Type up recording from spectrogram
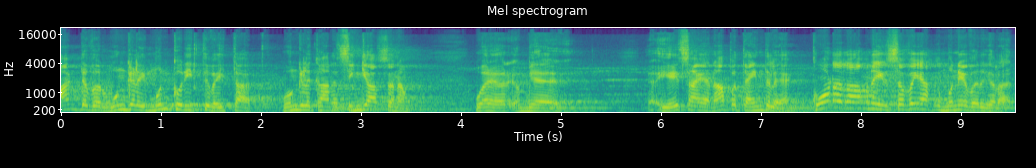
ஆண்டவர் உங்களை முன்குறித்து வைத்தார். உங்களுக்கான சிங்காசனம். ஏசாய நாற்பத்தைந்தில் கோணராமனை செவ்வையாக முன்னே வருகிறார்.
